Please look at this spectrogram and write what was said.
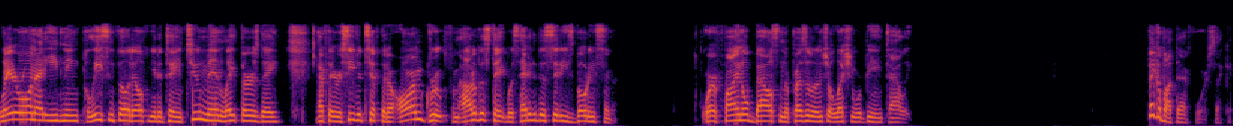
Later on that evening, police in Philadelphia detained two men late Thursday after they received a tip that an armed group from out of the state was headed to the city's voting center, where final ballots in the presidential election were being tallied. Think about that for a second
